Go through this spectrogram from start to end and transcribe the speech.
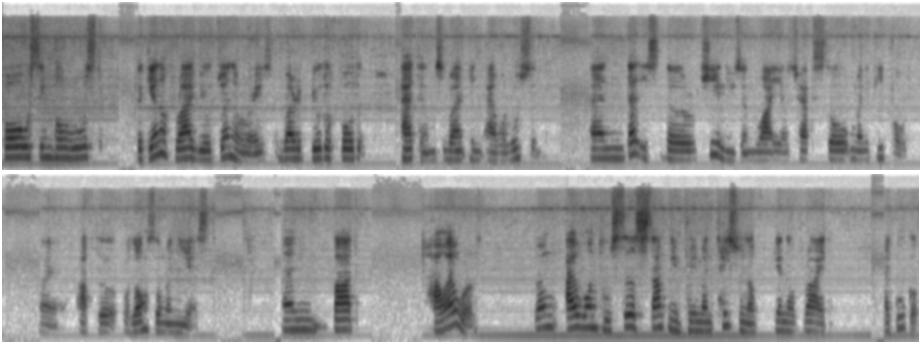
four simple rules, the Game of Life will generate very beautiful patterns when in evolution. And that is the key reason why it attracts so many people uh, after along so many years. And but However, when I want to search some implementation of gain of at Google,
